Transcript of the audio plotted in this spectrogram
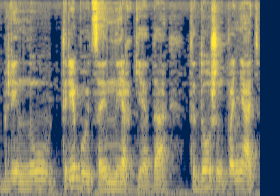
блин, ну, требуется энергия, да. Ты должен понять,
